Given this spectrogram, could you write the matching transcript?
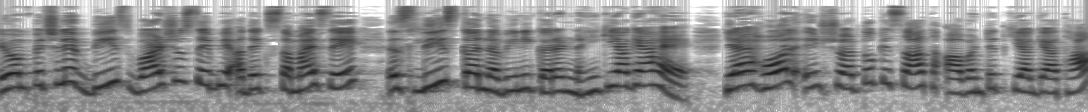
एवं पिछले 20 वर्ष से भी अधिक समय से इस लीज का नवीनीकरण नहीं किया गया है। यह हॉल इन शर्तों के साथ आवंटित किया गया था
